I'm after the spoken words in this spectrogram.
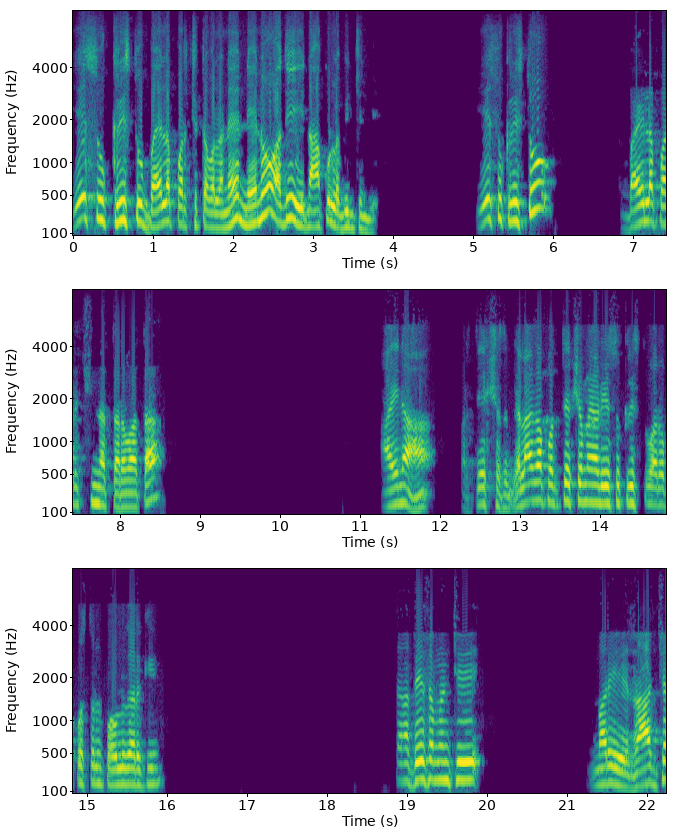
యేసు క్రీస్తు బయలుపరచుట వలనే నేను అది నాకు లభించింది. యేసుక్రీస్తు బయలుపరిచిన తర్వాత ఆయన ప్రత్యక్షత ఎలాగా ప్రత్యక్షమయ్యాడు యేసుక్రీస్తు వారు అపోస్తులు పౌలు గారికి? తన దేశం నుంచి మరి రాజ్య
